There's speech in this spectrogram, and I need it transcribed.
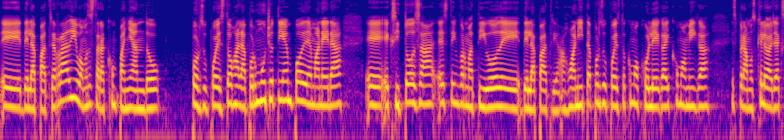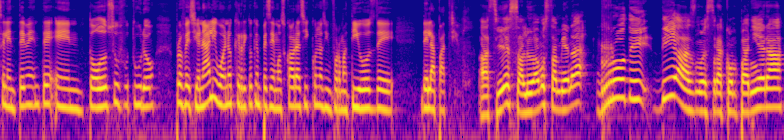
eh, de la Patria Radio y vamos a estar acompañando por supuesto, ojalá por mucho tiempo y de manera eh, exitosa este informativo de, de, la patria. A Juanita, por supuesto, como colega y como amiga, esperamos que le vaya excelentemente en todo su futuro profesional y bueno, qué rico que empecemos ahora sí con los informativos de, de la patria. Así es, saludamos también a Rudy Díaz, nuestra compañera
